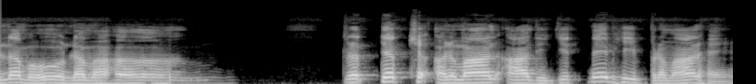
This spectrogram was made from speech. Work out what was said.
नमो नमः। प्रत्यक्ष अनुमान आदि जितने भी प्रमाण हैं,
